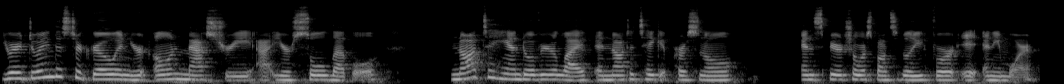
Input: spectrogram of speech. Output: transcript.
You are doing this to grow in your own mastery at your soul level not to hand over your life and not to take it personal and spiritual responsibility for it anymore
